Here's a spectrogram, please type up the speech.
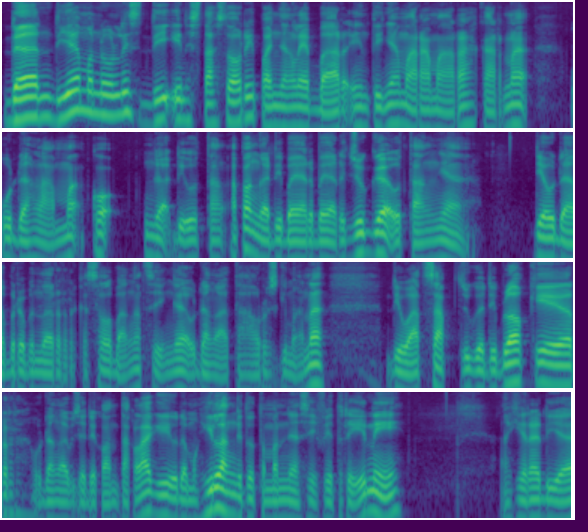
Dan dia menulis di Instastory panjang lebar intinya marah-marah karena udah lama kok nggak diutang apa nggak dibayar-bayar juga utangnya. Dia udah bener-bener kesel banget sehingga udah nggak tahu harus gimana. Di WhatsApp juga diblokir, udah nggak bisa dikontak lagi, udah menghilang gitu temannya si Fitri ini. Akhirnya dia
